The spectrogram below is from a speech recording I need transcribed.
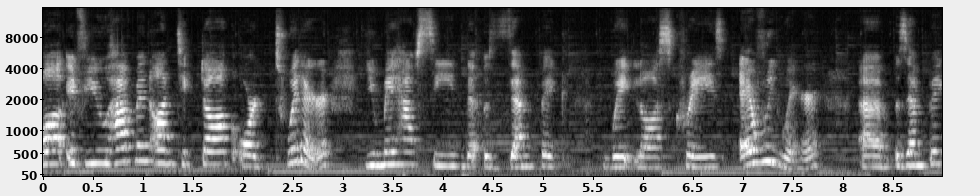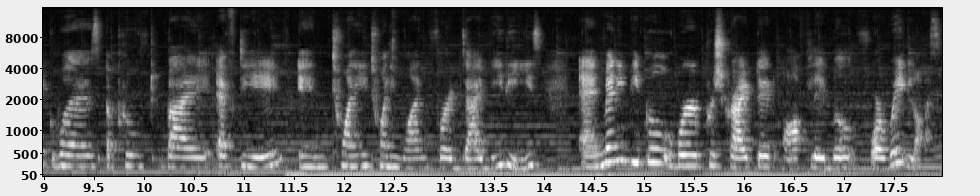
Well, if you have been on TikTok or Twitter, you may have seen the Ozempic weight loss craze everywhere. Um, Ozempic was approved by FDA in 2021 for diabetes, and many people were prescribed it off-label for weight loss.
